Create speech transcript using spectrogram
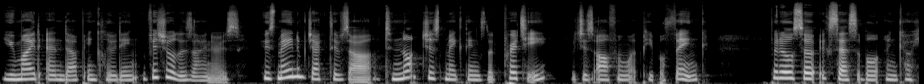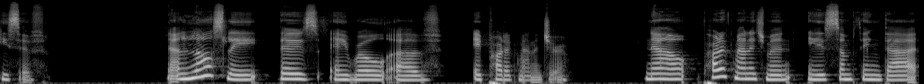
you might end up including visual designers whose main objectives are to not just make things look pretty, which is often what people think, but also accessible and cohesive. And lastly, there's a role of a product manager. Now, product management is something that,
